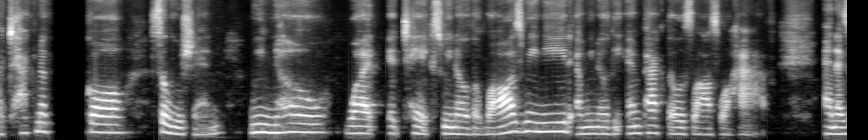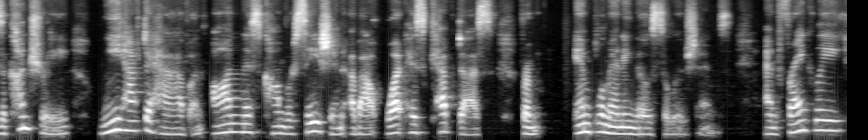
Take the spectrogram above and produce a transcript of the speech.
a technical solution. We know what it takes. We know the laws we need and we know the impact those laws will have. And as a country, we have to have an honest conversation about what has kept us from implementing those solutions. And frankly,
